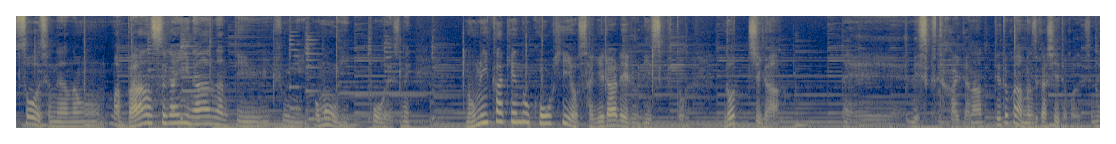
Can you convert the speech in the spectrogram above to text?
そうですよね。あの、まあ、バランスがいいななんていうふうに思う一方ですね。飲みかけのコーヒーを下げられるリスクとどっちが、リスク高いかなっていうところは難しいところですね。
